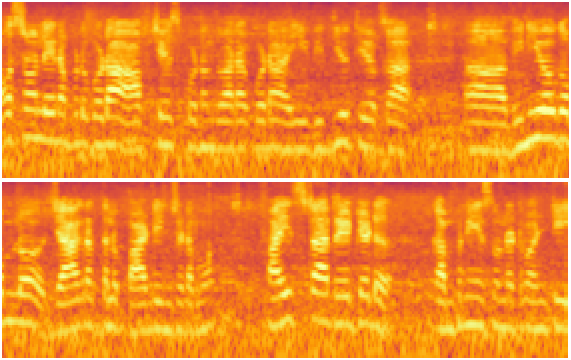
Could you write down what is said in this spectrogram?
అవసరం లేనప్పుడు కూడా ఆఫ్ చేసుకోవడం ద్వారా కూడా ఈ విద్యుత్ యొక్క వినియోగంలో జాగ్రత్తలు పాటించడము. ఫైవ్ స్టార్ రేటెడ్ కంపెనీస్ ఉన్నటువంటి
